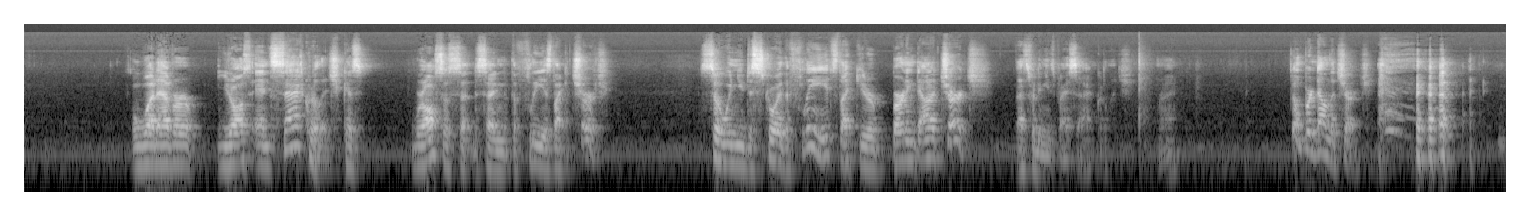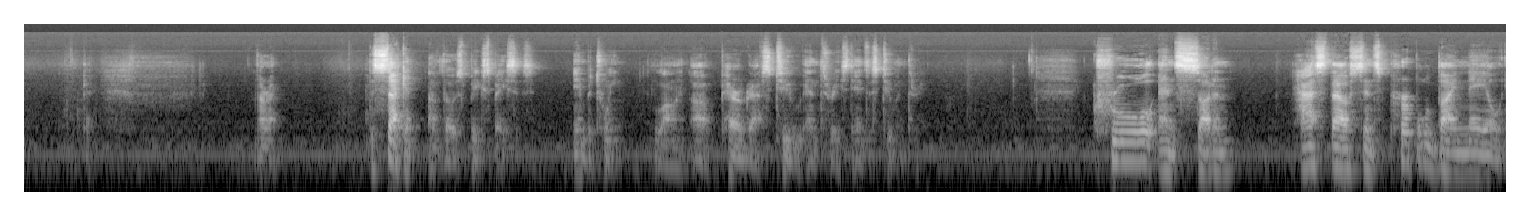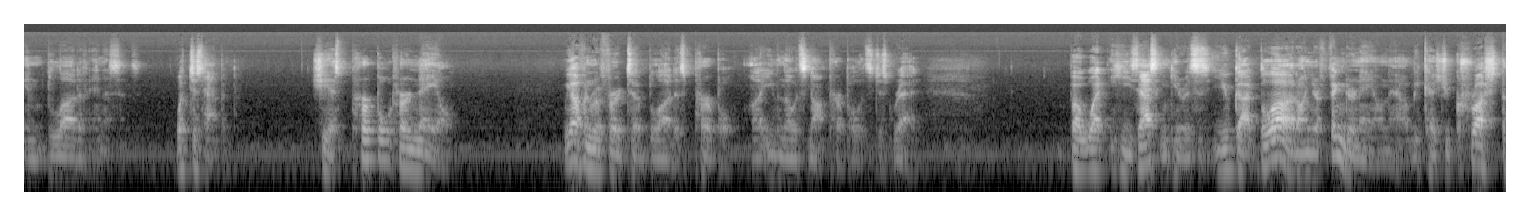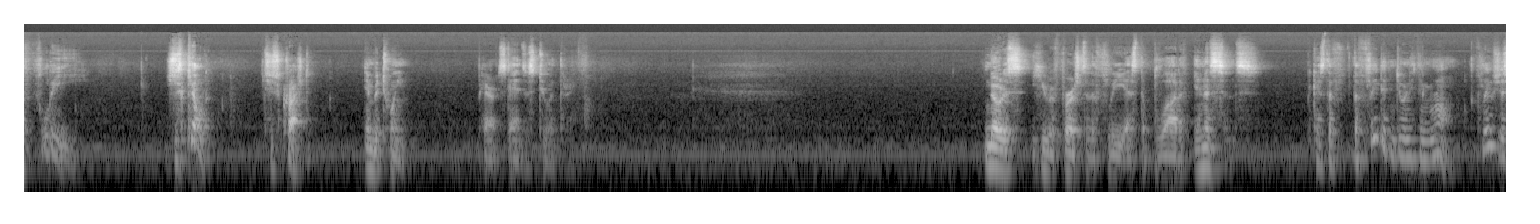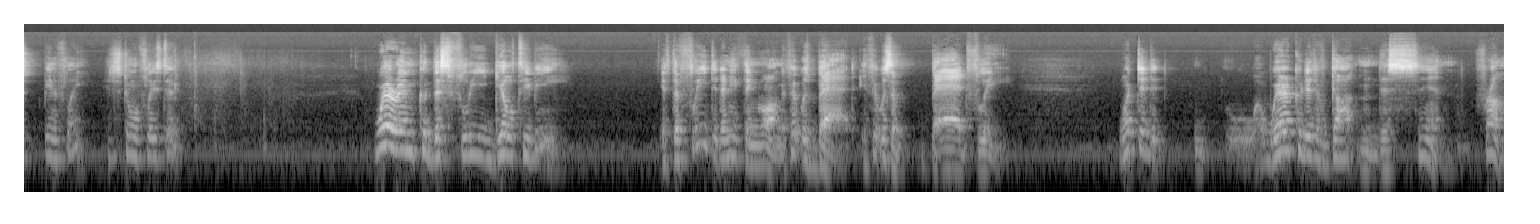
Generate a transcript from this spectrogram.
whatever you're also and sacrilege because we're also deciding that the flea is like a church. So when you destroy the flea, it's like you're burning down a church. That's what he means by sacrilege, right? Don't burn down the church. okay. All right. The second of those big spaces in between line, uh, paragraphs two and three, stanzas two and three. Cruel and sudden, hast thou since purpled thy nail in blood of innocence. What just happened? She has purpled her nail. We often refer to blood as purple, uh, even though it's not purple, it's just red. But what he's asking here is, you've got blood on your fingernail now because you crushed the flea. She's killed it. She's crushed it in between stanzas two and three. Notice he refers to the flea as the blood of innocence because the, the flea didn't do anything wrong. The flea was just being a flea. He's just doing what fleas do. Wherein could this flea guilty be? If the flea did anything wrong, if it was bad, if it was a bad flea, what did it, where could it have gotten this sin from?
